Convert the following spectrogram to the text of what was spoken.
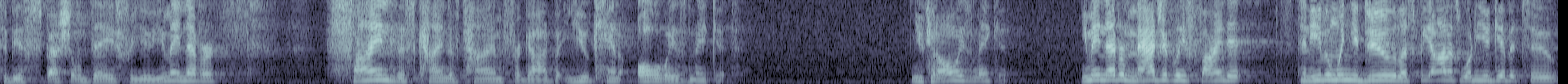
to be a special day for you. You may never find this kind of time for God, but you can always make it. You can always make it. You may never magically find it. And even when you do, let's be honest, what do you give it to?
